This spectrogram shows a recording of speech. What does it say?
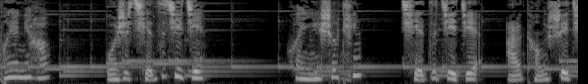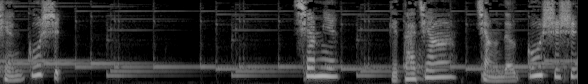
朋友你好，我是茄子姐姐，欢迎收听茄子姐姐儿童睡前故事。下面给大家讲的故事是《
